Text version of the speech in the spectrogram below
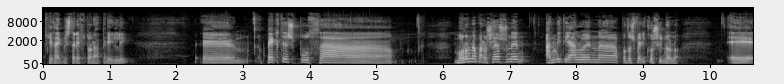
και θα επιστρέφει τον Απρίλη. Ε, παίκτες που θα μπορούν να παρουσιάσουν αν μη τι άλλο ένα ποδοσφαιρικό σύνολο. Ε,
